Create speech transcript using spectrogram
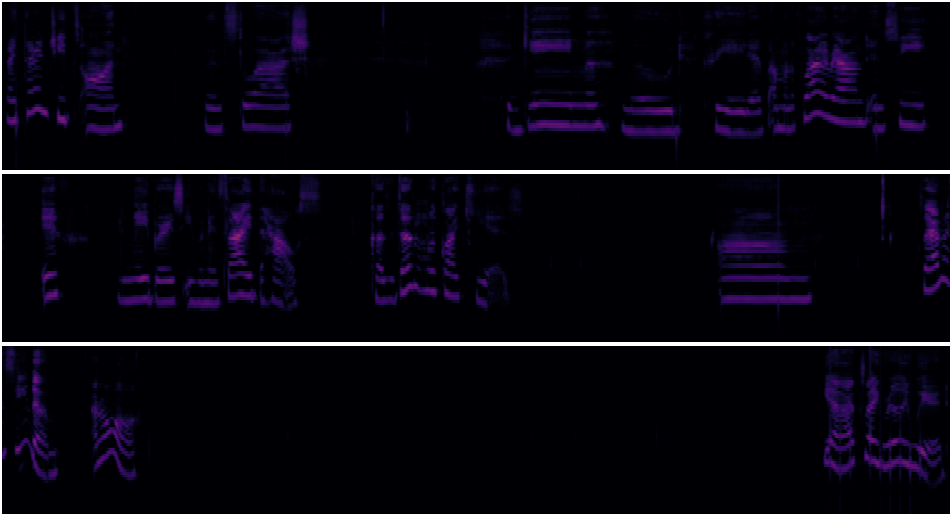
If I turn cheats on, then slash game mode creative. I'm gonna fly around and see if the neighbor is even inside the house because it doesn't look like he is. Um, cause I haven't seen him at all. Yeah, that's like really weird.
